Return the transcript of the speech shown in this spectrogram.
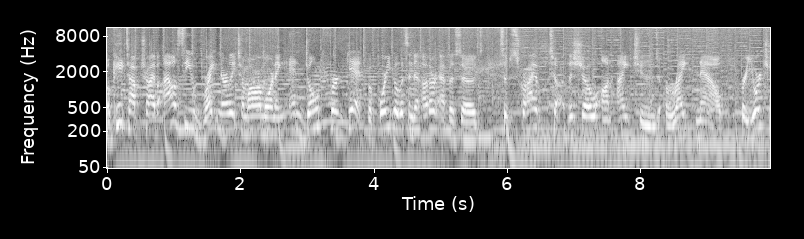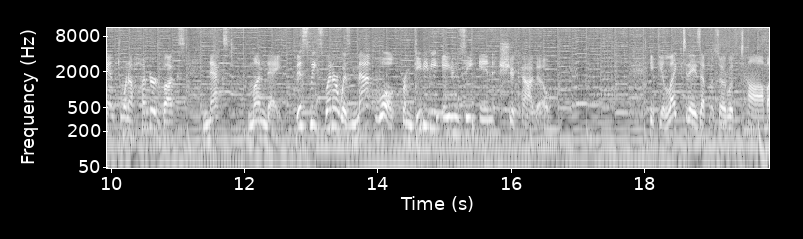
Okay, Top Tribe, I'll see you bright and early tomorrow morning. And don't forget, before you go listen to other episodes, subscribe to the show on iTunes right now for your chance to win 100 bucks next Monday. This week's winner was Matt Wolk from DDB Agency in Chicago. If you liked today's episode with Tom,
